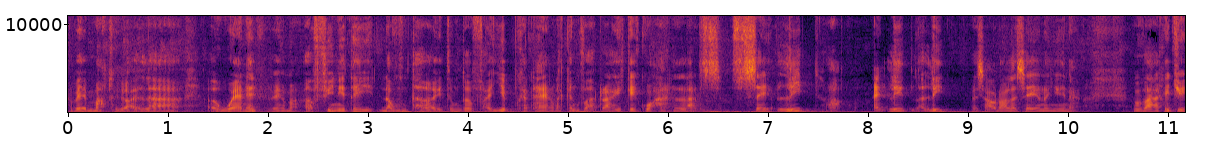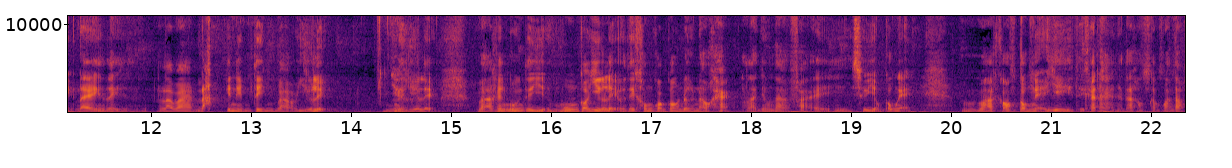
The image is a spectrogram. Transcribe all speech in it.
về mặt, gọi là, awareness, về mặt affinity. Đồng thời, chúng tôi phải giúp khách hàng là convert ra cái kết quả là sẽ lead hoặc at least là lead. Và sau đó là sale nó như thế nào. Và cái chuyện đấy thì Lava đặt cái niềm tin vào dữ liệu. Yeah. dữ liệu. Và cái nguồn muốn có dữ liệu thì không có con đường nào khác là chúng ta phải sử dụng công nghệ. Và còn công nghệ gì thì khách hàng người ta không cần quan tâm.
